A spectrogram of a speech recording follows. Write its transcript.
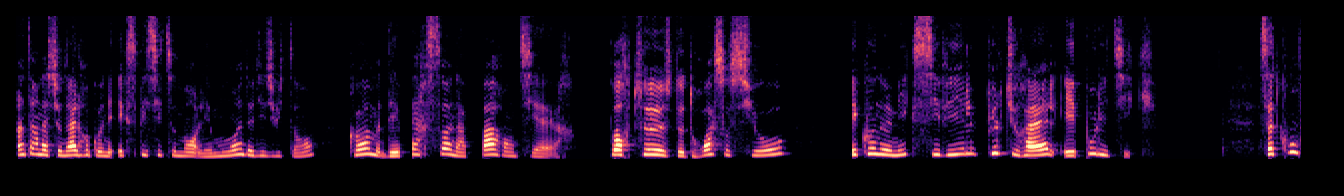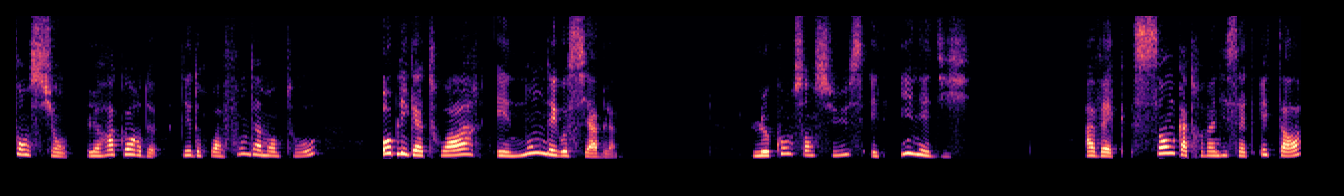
international reconnaît explicitement les moins de 18 ans comme des personnes à part entière, porteuses de droits sociaux, économiques, civils, culturels et politiques. Cette convention leur accorde droits fondamentaux, obligatoires et non négociables. Le consensus est inédit. Avec 197 États,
